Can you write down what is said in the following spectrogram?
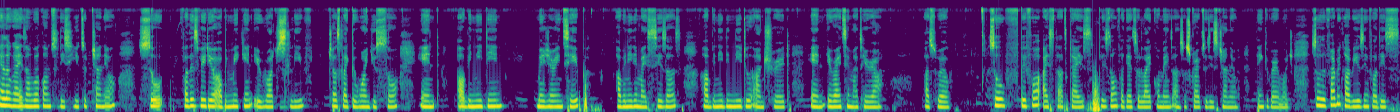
hello guys and welcome to this youtube channel. So for this video i'll be making a ruch sleeve just like the one you saw and i'll be needing measuring tape. I'll be needing my scissors. I'll be needing needle and thread and a writing material as well. So before i start guys please don't forget to like comment and subscribe to this channel. Thank you very much. So the fabric i'll be using for this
